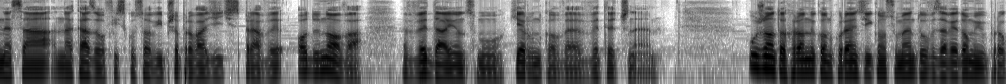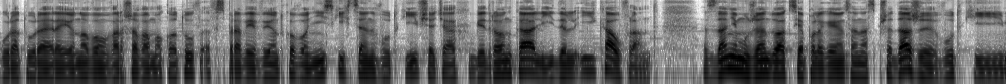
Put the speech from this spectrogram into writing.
NSA nakazał fiskusowi przeprowadzić sprawy od nowa, wydając mu kierunkowe wytyczne. Urząd Ochrony Konkurencji i Konsumentów zawiadomił prokuraturę rejonową Warszawa-Mokotów w sprawie wyjątkowo niskich cen wódki w sieciach Biedronka, Lidl i Kaufland. Zdaniem urzędu akcja polegająca na sprzedaży wódki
